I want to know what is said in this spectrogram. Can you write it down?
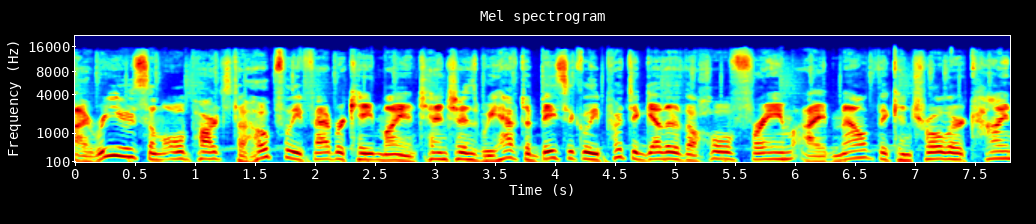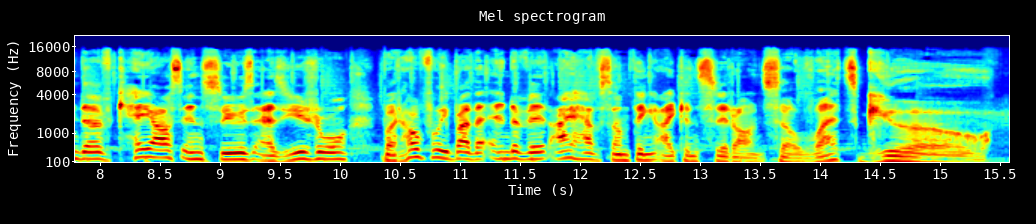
I reuse some old parts to hopefully fabricate my intentions. We have to basically put together the whole frame. I mount the controller kind of. Chaos ensues as usual, but hopefully by the end of it I have something I can sit on. So let's go.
